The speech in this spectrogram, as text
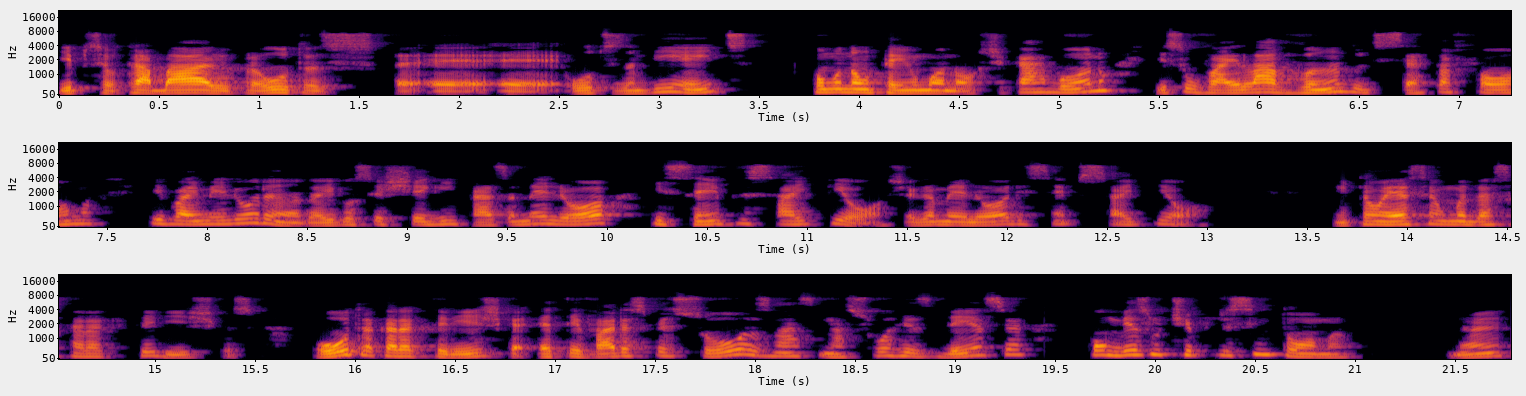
ir para o seu trabalho, para outros, é, é, outros ambientes, como não tem o monóxido de carbono, isso vai lavando de certa forma e vai melhorando. Aí você chega em casa melhor e sempre sai pior. Chega melhor e sempre sai pior. Então, essa é uma das características. Outra característica é ter várias pessoas na, na sua residência com o mesmo tipo de sintoma, né?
